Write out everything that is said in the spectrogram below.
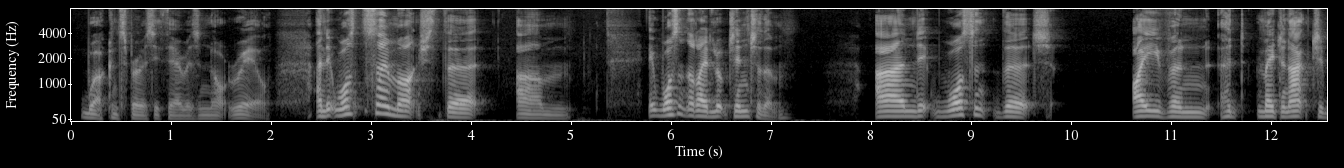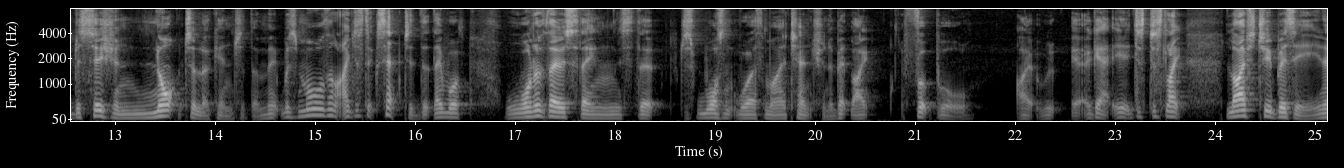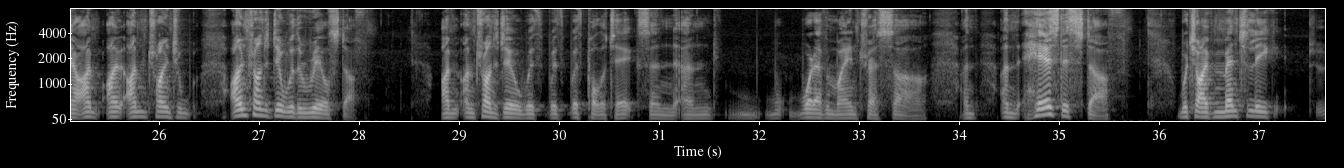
were conspiracy theories and not real. And it wasn't so much that um, it wasn't that I looked into them, and it wasn't that I even had made an active decision not to look into them. It was more than I just accepted that they were one of those things that just wasn't worth my attention. A bit like football. I again, it just just like life's too busy. You know, I'm I'm, I'm trying to I'm trying to deal with the real stuff. I'm I'm trying to deal with, with, with politics and and whatever my interests are, and and here's this stuff, which I've mentally,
